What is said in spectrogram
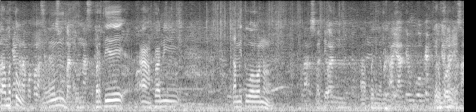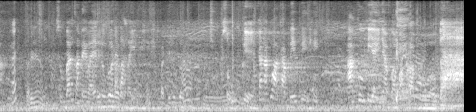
tau metu. Hmm. Berarti ah bani kami tua kono. Subhan Apa nih berhayati wong akeh sampai lahir nunggu tak tambahin. Suge, kan aku AKBP. Aku kiainya Bapak Prabowo. Bah.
